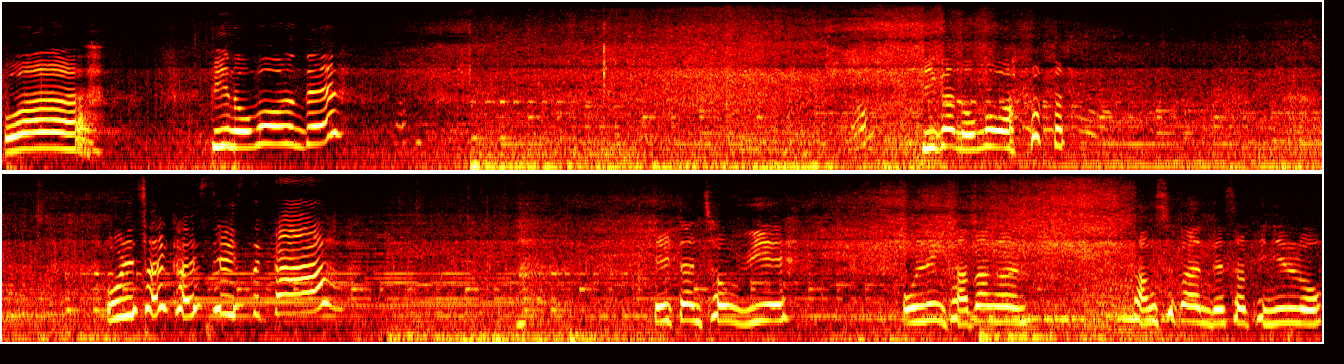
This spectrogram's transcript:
와, 비 넘어오는데? 비가 넘어와. 우리 잘 갈 수 있을까? 일단 저 위에 올린 가방은 방수가 안 돼서 비닐로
